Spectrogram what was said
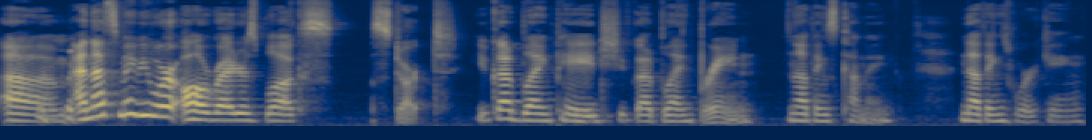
Um, and that's maybe where all writer's blocks start. You've got blank Mm-hmm. page, you've got blank brain. Nothing's coming. Nothing's working.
